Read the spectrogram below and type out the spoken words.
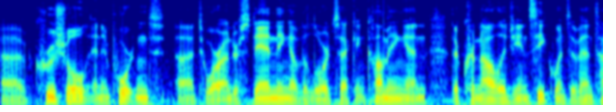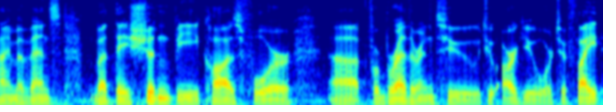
uh, crucial and important uh, to our understanding of the Lord's second coming and the chronology and sequence of end time events, but they shouldn't be cause for, uh, for brethren to, to argue or to fight.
